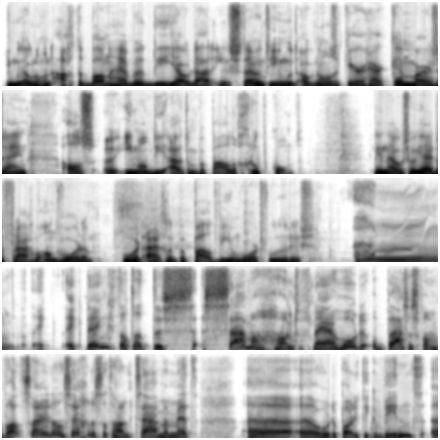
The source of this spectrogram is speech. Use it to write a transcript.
Je moet ook nog een achterban hebben die jou daarin steunt. En je moet ook nog eens een keer herkenbaar zijn als eh, iemand die uit een bepaalde groep komt. Linda, hoe zou jij de vraag beantwoorden? Hoe wordt eigenlijk bepaald wie een woordvoerder is? Ehm, ik, ik denk dat dat dus samenhangt, of nou ja, hoe op basis van wat zou je dan zeggen? Dus dat hangt samen met eh, eh, hoe de politieke wind eh,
